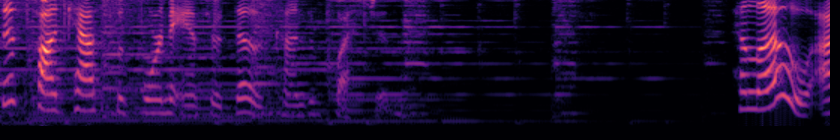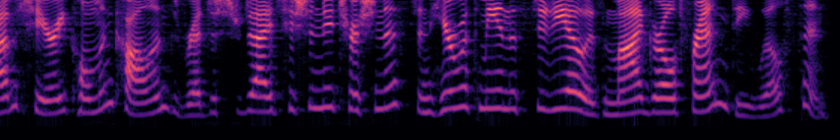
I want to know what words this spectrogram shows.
This podcast was born to answer those kinds of questions. Hello, I'm Sherry Coleman Collins, registered dietitian nutritionist, and here with me in the studio is my girlfriend, Dee Wilson.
